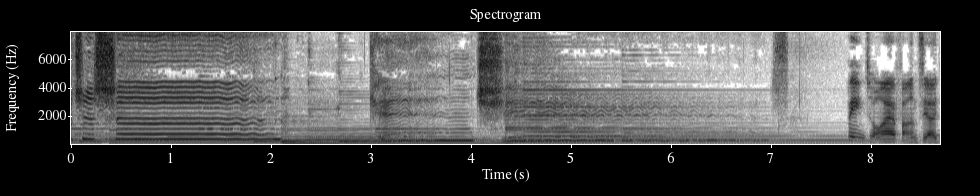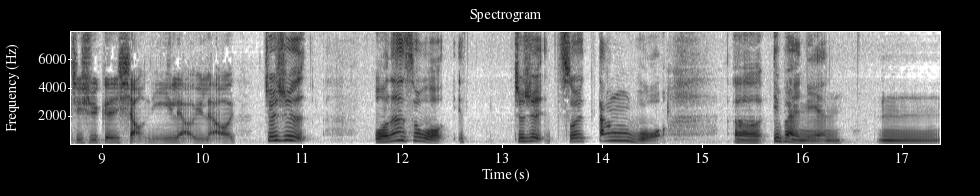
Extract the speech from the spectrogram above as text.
之声，Can cheers。病虫害防治要继续跟小妮聊一聊，就是我那时候我就是所以当我呃一百年，嗯，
